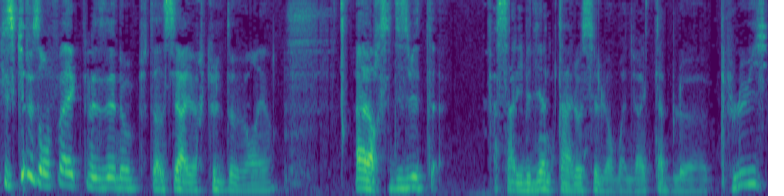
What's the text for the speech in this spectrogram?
Qu'est-ce qu'ils nous ont fait avec les Zeno? Putain, sérieux, recule devant rien. Alors, c'est 18 face à Libédienne. Putain, elle aussi, lui envoie une véritable pluie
